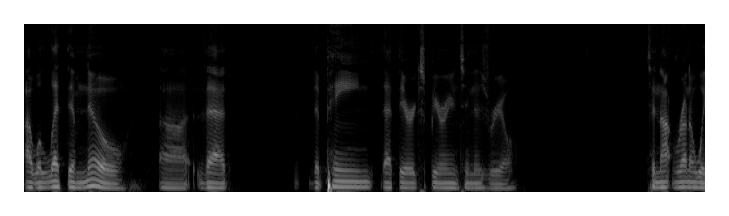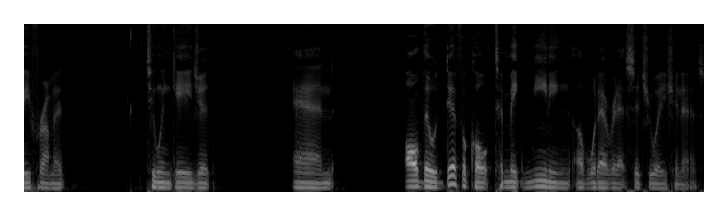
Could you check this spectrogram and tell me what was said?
I will let them know uh, that the pain that they're experiencing is real, to not run away from it, to engage it, and although difficult, to make meaning of whatever that situation is.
